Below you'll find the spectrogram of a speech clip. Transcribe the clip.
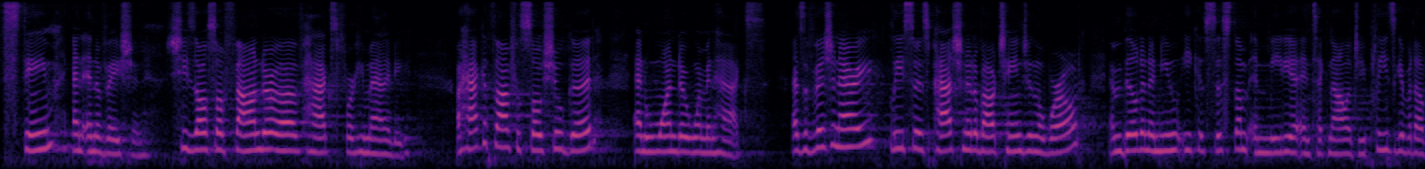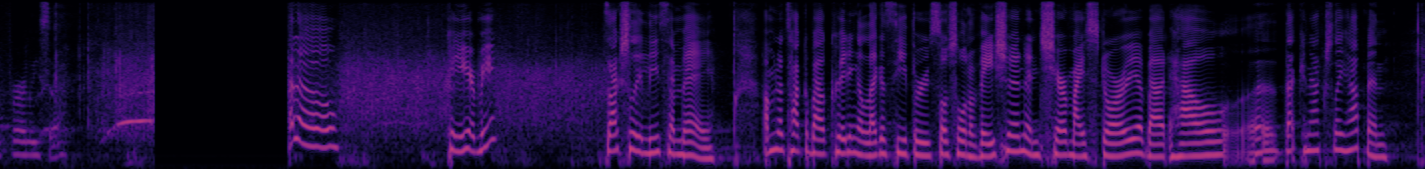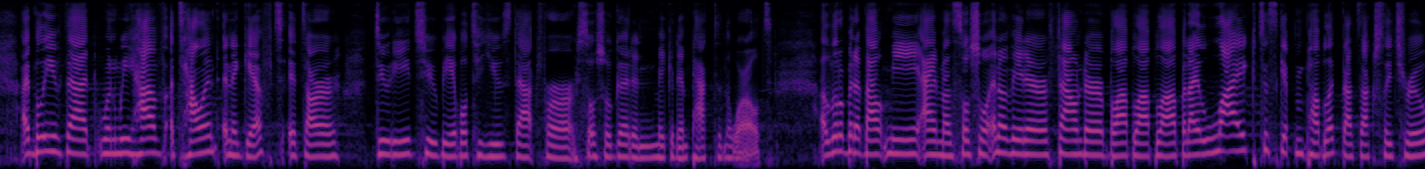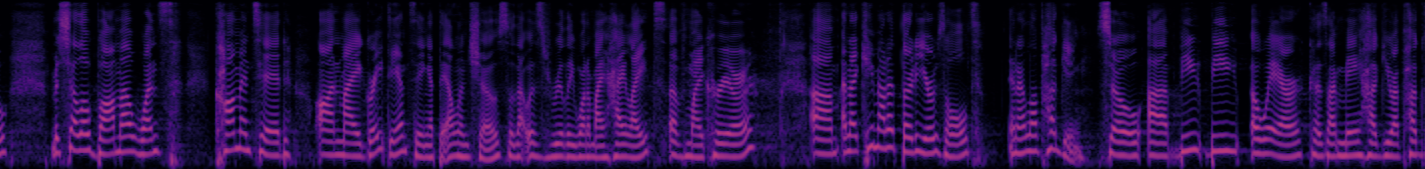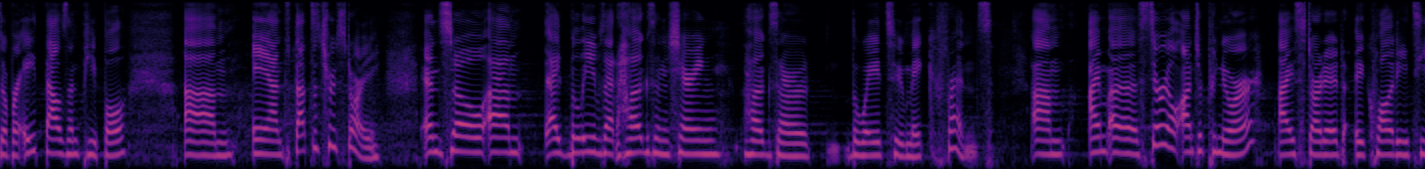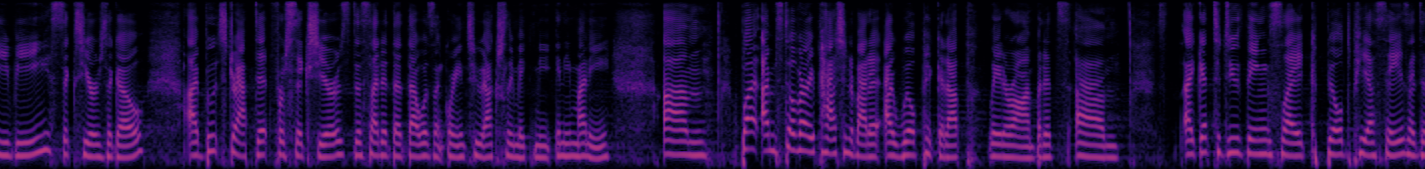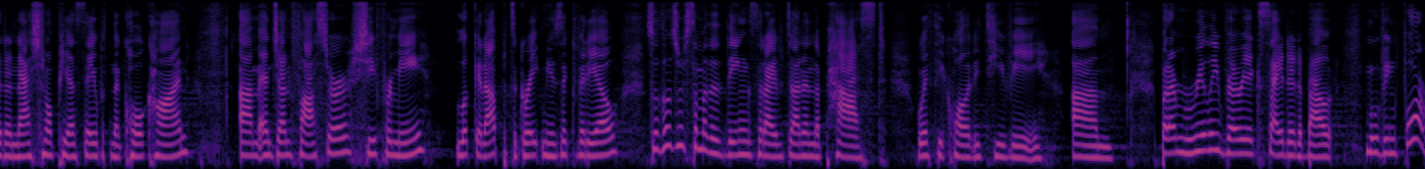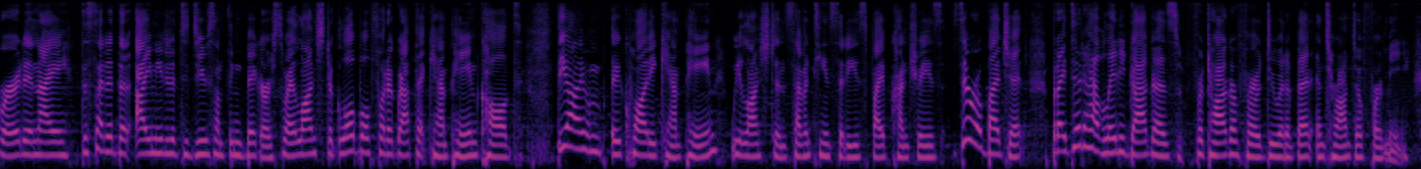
STEAM, and innovation. She's also founder of Hacks for Humanity, a hackathon for social good, and Wonder Women Hacks. As a visionary, Lisa is passionate about changing the world and building a new ecosystem in media and technology. Please give it up for Lisa. Hello. Can you hear me? It's actually Lisa Mae. I'm going to talk about creating a legacy through social innovation and share my story about how uh, that can actually happen. I believe that when we have a talent and a gift, it's our duty to be able to use that for social good and make an impact in the world. A little bit about me I'm a social innovator, founder, blah, blah, blah, but I like to skip in public. That's actually true. Michelle Obama once commented on my great dancing at the Ellen Show, so that was really one of my highlights of my career. Um, and I came out at 30 years old and I love hugging. So uh, be, be aware, because I may hug you. I've hugged over 8,000 people, um, and that's a true story. And so um, I believe that hugs and sharing hugs are the way to make friends. Um, I'm a serial entrepreneur. I started Equality TV six years ago. I bootstrapped it for six years, decided that that wasn't going to actually make me any money. Um, but I'm still very passionate about it. I will pick it up later on, but it's, um, I get to do things like build PSAs. I did a national PSA with Nicole Kahn um, and Jen Foster, She For Me, look it up. It's a great music video. So those are some of the things that I've done in the past with Equality TV. Um, but I'm really very excited about moving forward, and I decided that I needed to do something bigger. So I launched a global photographic campaign called the Equality Campaign. We launched in 17 cities, five countries, zero budget, but I did have Lady Gaga's photographer do an event in Toronto for me.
